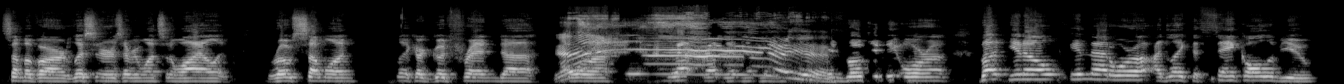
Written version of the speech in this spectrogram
some of our listeners every once in a while and roast someone like our good friend uh, Aura. Yeah, yeah, yeah, Invoking the aura. But, you know, in that aura, I'd like to thank all of you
